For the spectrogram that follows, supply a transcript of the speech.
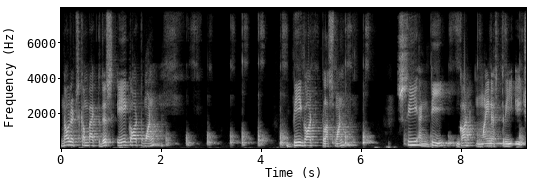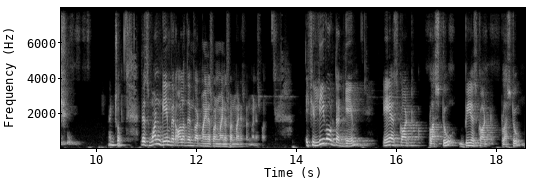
now let's come back to this. A got 1, B got plus 1, C and D got minus 3 each. And so there's one game where all of them got minus 1, minus 1, minus 1, minus 1. If you leave out that game, a has got plus 2, B has got plus 2,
